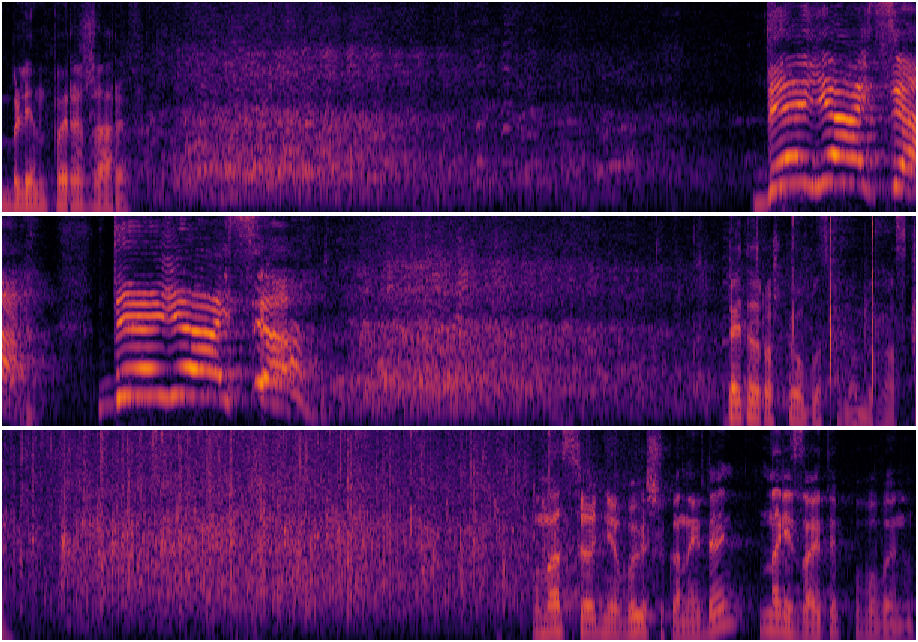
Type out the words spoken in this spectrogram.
Блін, пережарив. Де яйця? Де яйця? Дайте трошки обласки нам, будь ласка. У нас сьогодні вишуканий день. Нарізайте половину.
